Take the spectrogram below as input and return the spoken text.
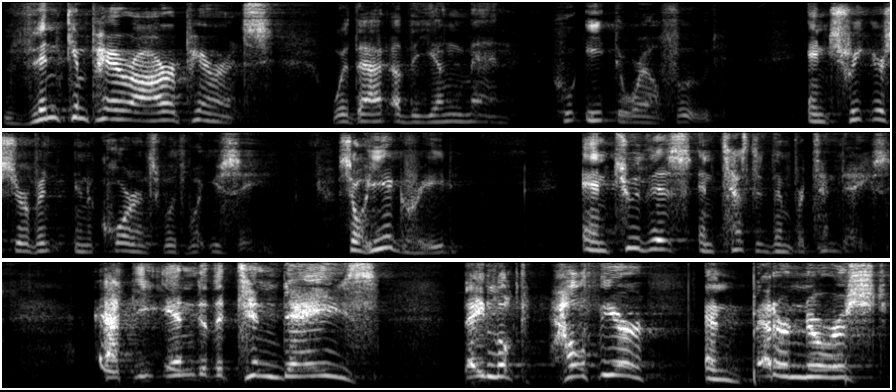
Then compare our appearance with that of the young men who eat the royal food and treat your servant in accordance with what you see. So he agreed, and to this, and tested them for 10 days. At the end of the 10 days, they looked healthier and better nourished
